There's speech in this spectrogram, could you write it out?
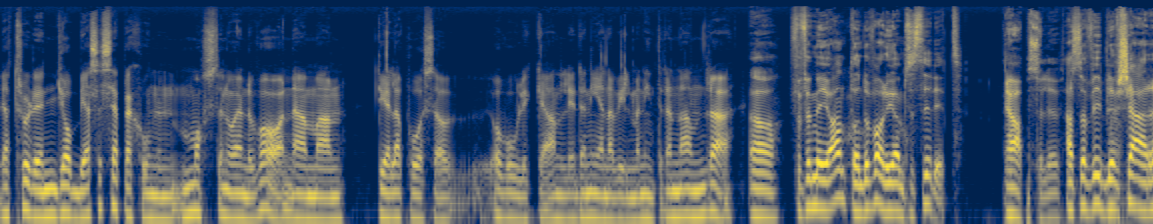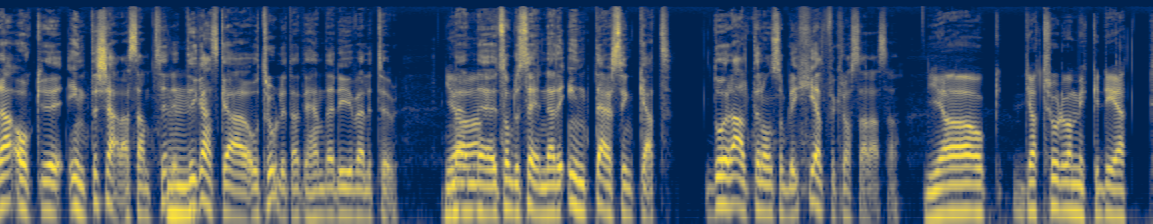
jag tror den jobbigaste separationen måste nog ändå vara när man delar på sig av, av olika anledningar. Den ena vill men inte den andra. Ja, för för mig och Anton då var det ju ömsesidigt. Ja, absolut. Alltså vi blev kära och eh, inte kära samtidigt. Mm. Det är ganska otroligt att det hände, det är ju väldigt tur. Ja, Men eh, som du säger, när det inte är synkat, då är det alltid någon som blir helt förkrossad alltså. ja, och jag tror det var mycket det att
